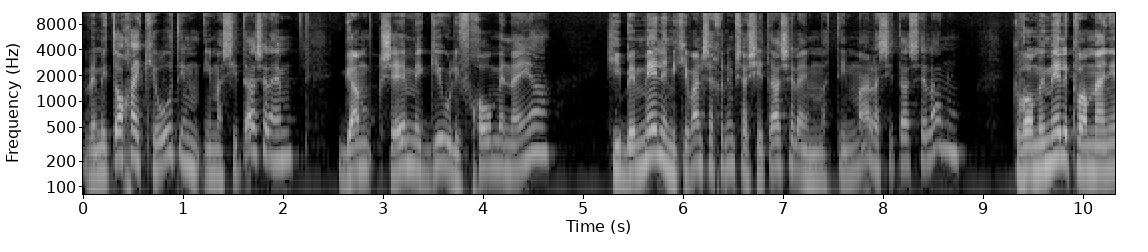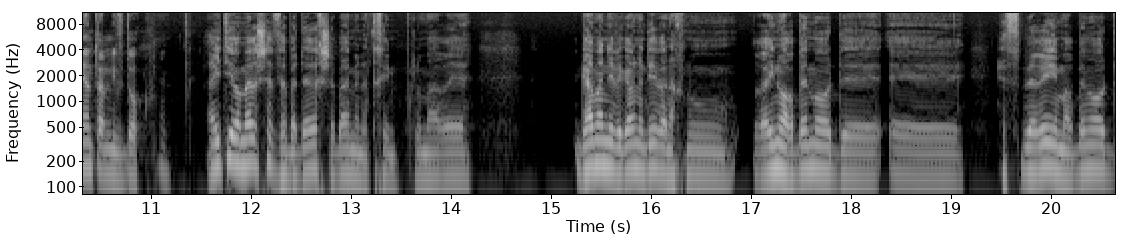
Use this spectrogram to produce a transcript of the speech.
ומתוך ההיכרות עם, עם השיטה שלהם, גם כשהם הגיעו לבחור מניה, היא במילא, מכיוון שאנחנו יודעים שהשיטה שלהם מתאימה לשיטה שלנו, כבר ממילא כבר מעניין אותנו לבדוק. כן. הייתי אומר שזה בדרך שבה הם מנתחים. כלומר, אה, גם אני וגם נדיב, אנחנו ראינו הרבה מאוד אה, אה, הסברים, הרבה מאוד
